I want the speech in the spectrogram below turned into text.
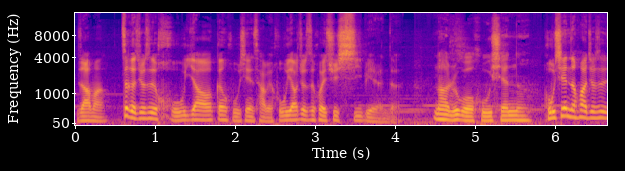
你知道吗？这个就是狐妖跟狐仙的差别。狐妖就是会去吸别人的，那如果狐仙呢？狐仙的话就是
